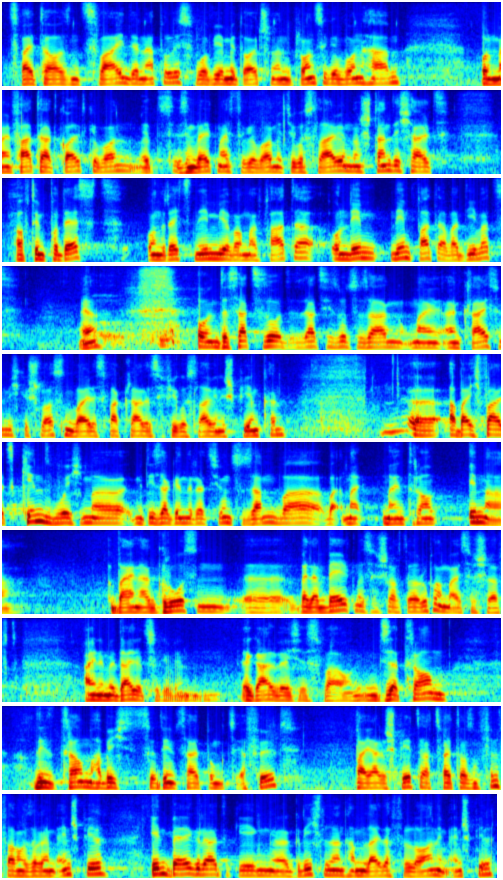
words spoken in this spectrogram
2002 in Indianapolis, wo wir mit Deutschland Bronze gewonnen haben. Und mein Vater hat Gold gewonnen, mit, sind Weltmeister geworden mit Jugoslawien. Und dann stand ich halt auf dem Podest und rechts neben mir war mein Vater und neben, neben Vater war Divac. Ja? Und das hat, so, das hat sich sozusagen mein, ein Kreis für mich geschlossen, weil es war klar, dass ich für Jugoslawien nicht spielen kann. Äh, aber ich war als Kind, wo ich immer mit dieser Generation zusammen war, war mein, mein Traum immer bei einer großen, äh, bei der Weltmeisterschaft, der Europameisterschaft eine Medaille zu gewinnen, egal welches war. Und dieser Traum, diesen Traum habe ich zu dem Zeitpunkt erfüllt. Ein paar Jahre später, 2005, waren wir sogar im Endspiel in Belgrad gegen äh, Griechenland, haben leider verloren im Endspiel.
